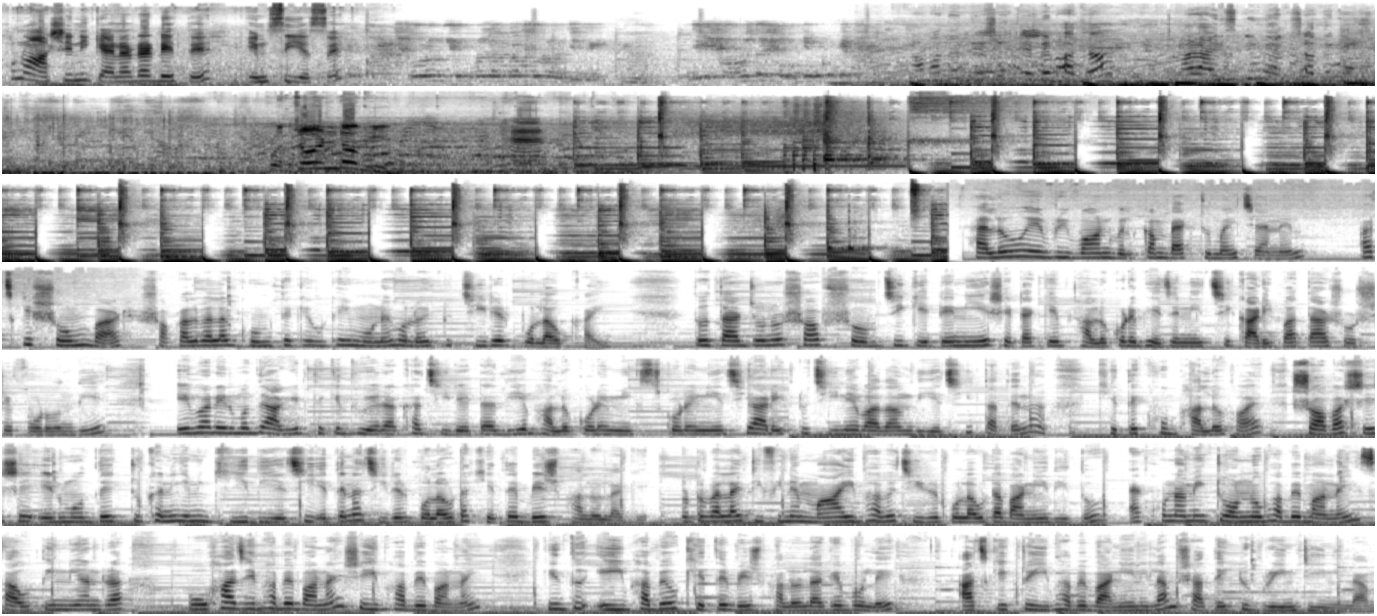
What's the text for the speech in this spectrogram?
কখনো আসেনি ক্যানাডা ডেতে এমসিএসে আমাদের দেশে তেলে ভাজা আর আইসক্রিম একসাথে প্রচণ্ড ভিড়। হ্যাঁ। Hello everyone welcome back to my channel আজকে সোমবার সকালবেলা ঘুম থেকে উঠেই মনে হলো একটু চিড়ের পোলাও খাই। তো তার জন্য সব সবজি কেটে নিয়ে সেটাকে ভালো করে ভেজে নিচ্ছি, কারি পাতা আর সর্ষে ফোড়ন দিয়ে। এবার এর মধ্যে আগের থেকে ধুয়ে রাখা চিড়েটা দিয়ে ভালো করে মিক্সড করে নিয়েছি আর একটু চিনে বাদাম দিয়েছি, তাতে না খেতে খুব ভালো হয়। সবার শেষে এর মধ্যে একটুখানি আমি ঘি দিয়েছি, এতে না চিড়ের পোলাওটা খেতে বেশ ভালো লাগে। ছোটোবেলায় টিফিনে মা এইভাবে চিড়ের পোলাওটা বানিয়ে দিত। এখন আমি একটু অন্যভাবে বানাই, সাউথ ইন্ডিয়ানরা পোহা যেভাবে বানায় সেইভাবে বানাই। কিন্তু এইভাবেও খেতে বেশ ভালো লাগে বলে আজকে একটু এইভাবে বানিয়ে নিলাম, সাথে একটু গ্রিন টি নিলাম।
